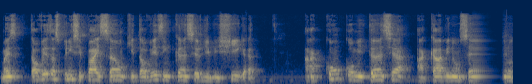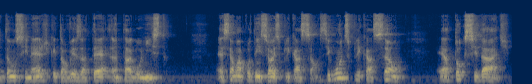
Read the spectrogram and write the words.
mas talvez as principais são que talvez em câncer de bexiga a concomitância acabe não sendo tão sinérgica e talvez até antagonista. Essa é uma potencial explicação. A segunda explicação é a toxicidade,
